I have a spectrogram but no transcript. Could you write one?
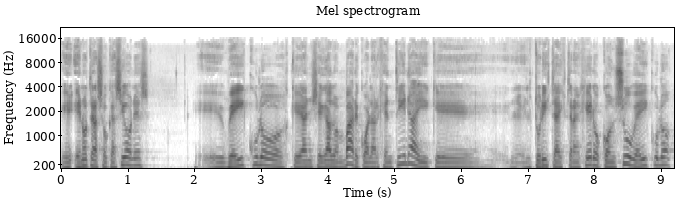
eh, en otras ocasiones, eh, vehículos que han llegado en barco a la Argentina y que el turista extranjero con su vehículo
